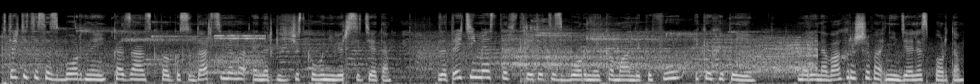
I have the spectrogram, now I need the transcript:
встретится со сборной Казанского государственного энергетического университета. За третье место встретятся сборные команды КФУ и КХТИ. Марина Вахрушева, «Неделя спорта».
